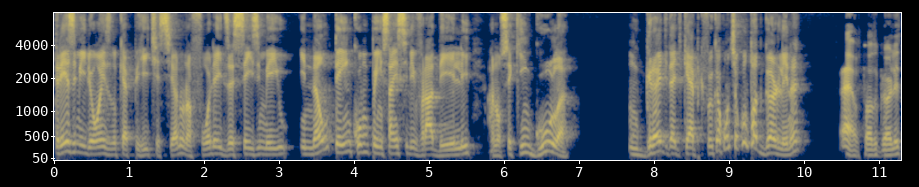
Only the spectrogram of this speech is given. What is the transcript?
13 milhões no cap hit esse ano na folha e 16,5 e não tem como pensar em se livrar dele, a não ser que engula um grande dead cap, que foi o que aconteceu com o Todd Gurley, né? É, o Todd Gurley,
